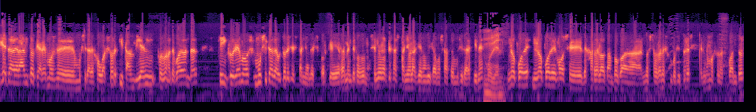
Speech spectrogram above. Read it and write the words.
que te adelanto que haremos eh, música de Howard Shore y también, pues bueno, te puedo adelantar que incluiremos música de autores españoles, porque realmente, pues bueno, siendo una orquesta española que nos dedicamos a hacer música de cine, Muy bien. no pode- no podemos eh, dejar de lado tampoco a nuestros grandes compositores, que tenemos unos cuantos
